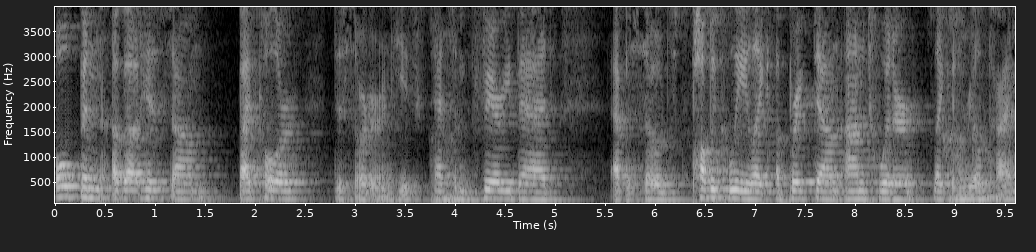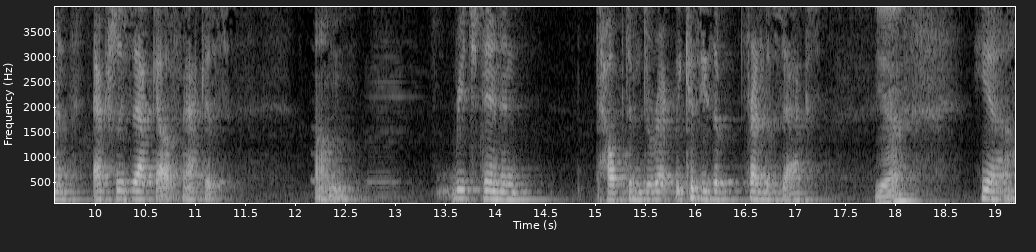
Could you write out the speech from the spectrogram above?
open about his um, bipolar disorder, and he's had some very bad episodes publicly, like a breakdown on Twitter, like in real time. And actually, Zach Galifianakis um, reached in and helped him directly because he's a friend of Zach's. Yeah, Yeah,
